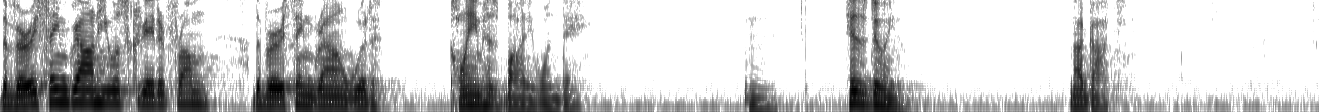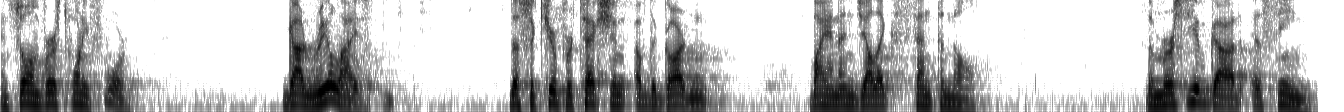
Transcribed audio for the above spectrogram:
The very same ground he was created from, the very same ground would claim his body one day. Mm. His doing, not God's. And so in verse 24, God realized the secure protection of the garden by an angelic sentinel. The mercy of God is seen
